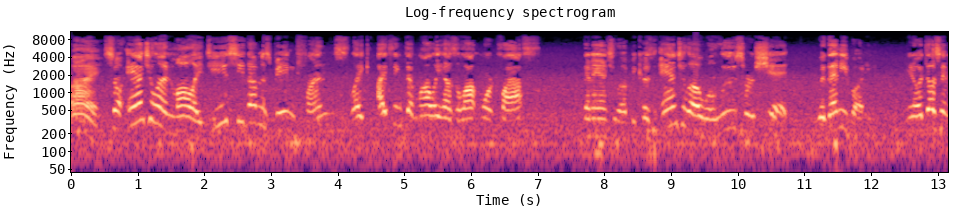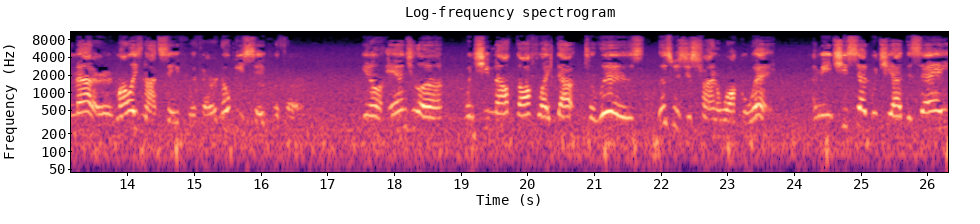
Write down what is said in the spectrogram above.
Alright, so Angela and Molly, do you see them as being friends? Like, I think that Molly has a lot more class than Angela because Angela will lose her shit with anybody. You know, it doesn't matter. Molly's not safe with her. Nobody's safe with her. You know, Angela, when she mouthed off like that to Liz, Liz was just trying to walk away. I mean, she said what she had to say,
